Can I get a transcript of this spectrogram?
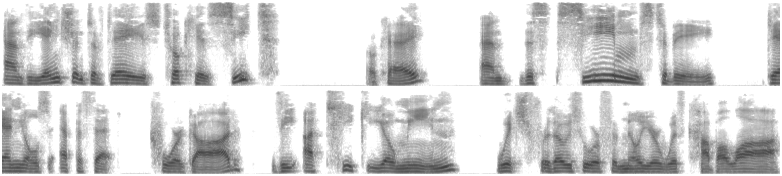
and the ancient of days took his seat. Okay. And this seems to be Daniel's epithet for God, the Atik Yomin, which for those who are familiar with Kabbalah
